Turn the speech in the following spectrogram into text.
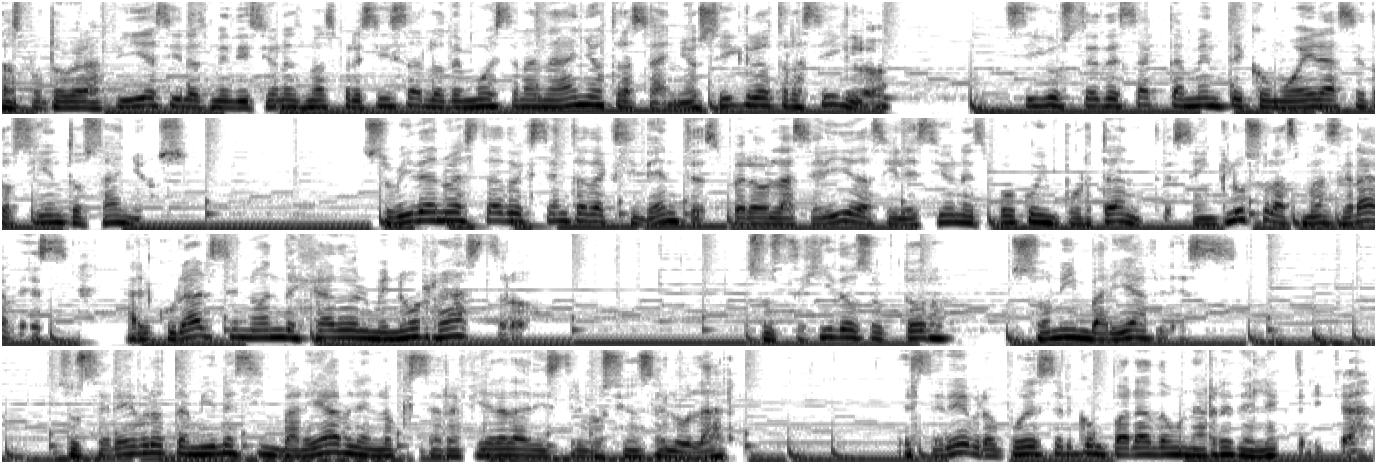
Las fotografías y las mediciones más precisas lo demuestran año tras año, siglo tras siglo, sigue usted exactamente como era hace 200 años. Su vida no ha estado exenta de accidentes, pero las heridas y lesiones poco importantes, e incluso las más graves, al curarse no han dejado el menor rastro. Sus tejidos, doctor, son invariables. Su cerebro también es invariable en lo que se refiere a la distribución celular. El cerebro puede ser comparado a una red eléctrica.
